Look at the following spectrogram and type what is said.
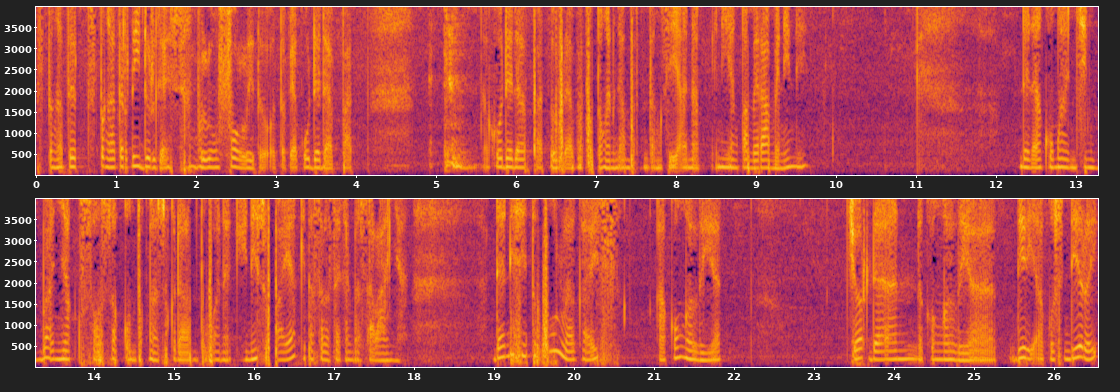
setengah ter, setengah tertidur guys. Belum full itu tapi aku udah dapat. Aku udah dapat beberapa potongan gambar tentang si anak ini yang kameramen ini. Dan aku mancing banyak sosok untuk masuk ke dalam tubuh anak ini supaya kita selesaikan masalahnya. Dan di situ pula guys aku ngeliat Jordan aku ngeliat diri aku sendiri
